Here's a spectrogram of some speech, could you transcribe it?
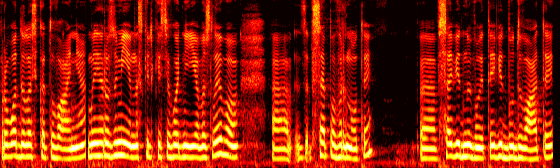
проводилось катування. Ми розуміємо, наскільки сьогодні є важливо е, все повернути е, все відновити, відбудувати,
